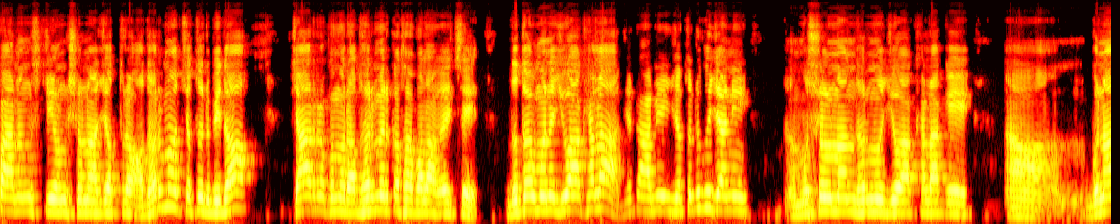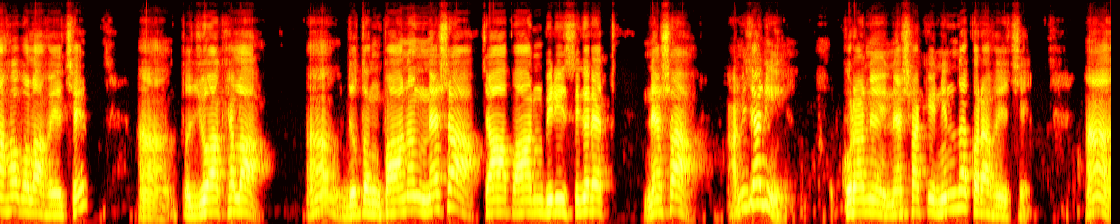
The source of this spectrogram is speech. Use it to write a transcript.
পানং শ্রিয়ং সোনা যত্র অধর্ম চতুর্বিধ। চার রকমের অধর্মের কথা বলা হয়েছে। দুতং মানে জুয়া খেলা, যেটা আমি যতটুকু জানি, মুসলমান ধর্ম জুয়া খেলাকে গুনাহ বলা হয়েছে। তো জুয়া খেলা দুতং পানং নেশা, চা, পান, বিড়ি, সিগারেট, নেশা, আমি জানি, কোরআনে নেশাকে নিন্দা করা হয়েছে। হ্যাঁ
